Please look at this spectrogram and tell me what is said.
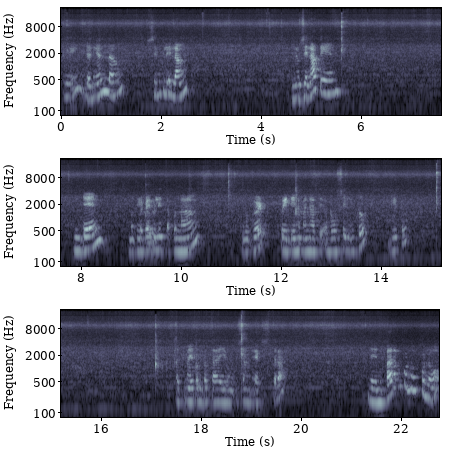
Okay, ganyan lang. Simple lang. Yusin natin. And then, maglagay ulit ako ng yogurt. Pwede naman natin abusin ito dito. At mayroon pa tayong isang extra. Then, parang punong-puno.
